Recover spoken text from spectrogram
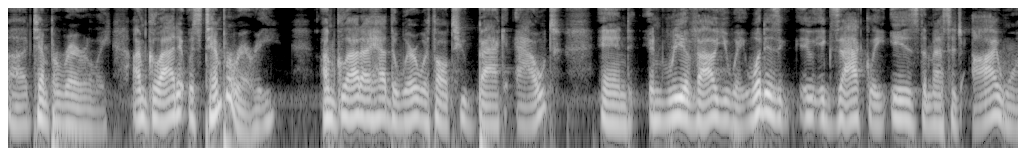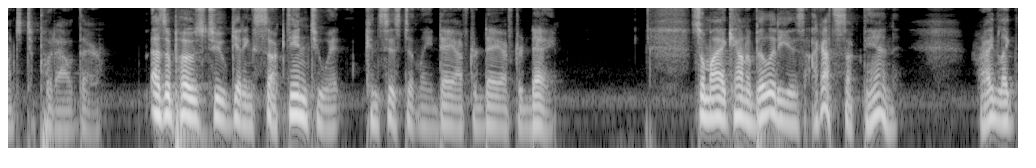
uh, temporarily. I'm glad it was temporary. I'm glad I had the wherewithal to back out and and reevaluate what is exactly is the message I want to put out there, as opposed to getting sucked into it consistently day after day after day. So my accountability is I got sucked in, right? Like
